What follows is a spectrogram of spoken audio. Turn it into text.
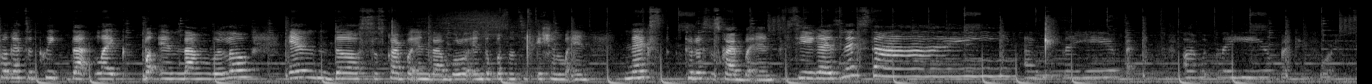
not forget to click that like button down below and the subscribe button down below and the post notification button next to the subscribe button. See you guys next time. I my hair back i my hair back and forth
